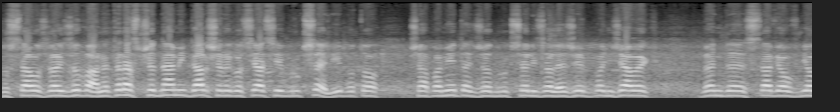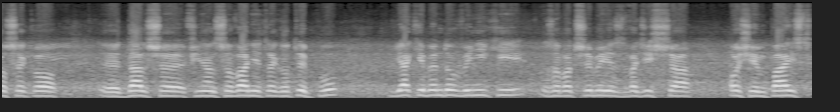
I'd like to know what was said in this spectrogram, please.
zostało zrealizowane. Teraz przed nami dalsze negocjacje w Brukseli, bo to trzeba pamiętać, że od Brukseli zależy. W poniedziałek będę stawiał wniosek o e, dalsze finansowanie tego typu. Jakie będą wyniki, zobaczymy. Jest 28 państw.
